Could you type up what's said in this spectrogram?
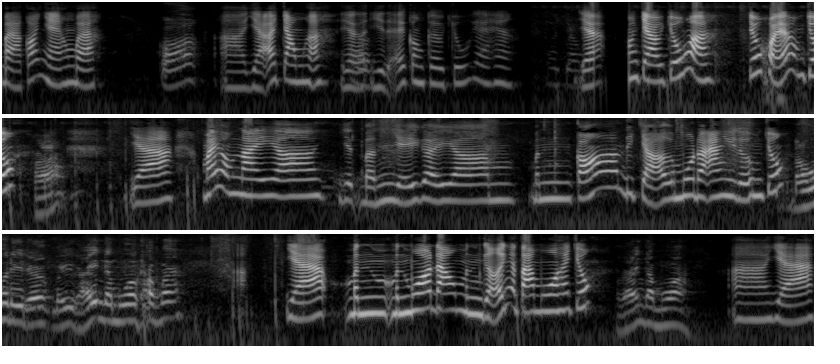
bà có nhà không bà Có. à, dạ ở trong hả dạ Dạ. gì để con kêu chú ra ha dạ con chào chú à chú khỏe không chú Khỏe. Dạ, mấy hôm nay ờ, dịch bệnh vậy rồi ờ, mình có đi chợ mua đồ ăn gì được không chú? đâu có đi được bị gãy người ta mua không á Dạ, mình mình mua ở đâu? Mình gửi người ta mua hả chú? gãy người ta mua À dạ.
